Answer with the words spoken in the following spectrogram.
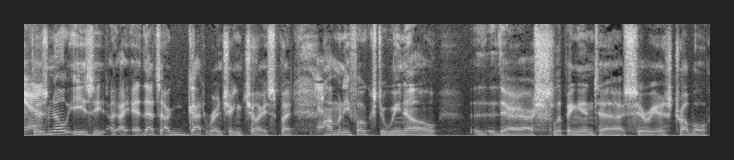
yeah. there's no easy. I, that's a gut wrenching choice. But yeah. how many folks do we know? They're slipping into serious trouble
